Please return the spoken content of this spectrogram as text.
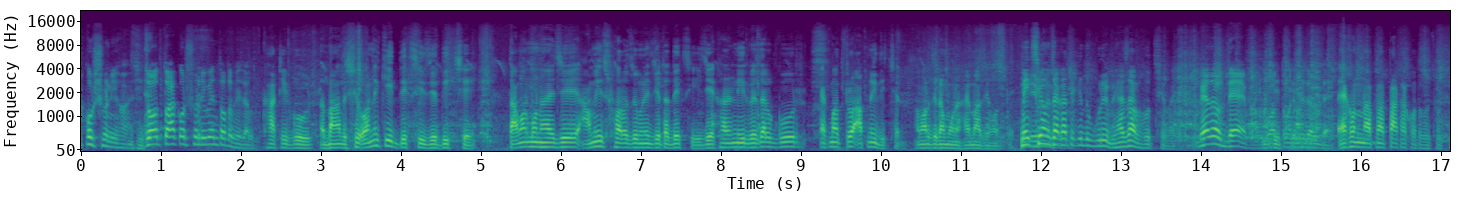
আকর্ষণীয় হয়। যত আকর্ষণীয় তত ভেজাল। খাঁটি গুড়। বাংলাদেশে অনেকেই দেখছি যে দিচ্ছে। তা আমার মনে হয় যে আমি সরজমিনে যেটা দেখছি যে এখানে নির্ভেজাল গুড় একমাত্র আপনি দিচ্ছেন আমার যেটা মনে হয় মাঝে মধ্যে। ম্যাক্সিমাম জায়গাতে কিন্তু গুড়ের ভেজাল হচ্ছে ভাই। ভেজাল দেয় ভাই বর্তমানে ভেজাল দেয়। এখন আপনার পাটা কত হচ্ছে? চলছে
